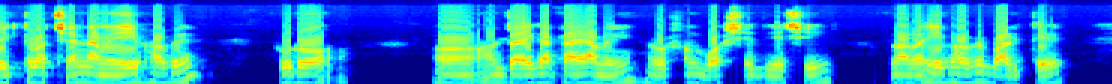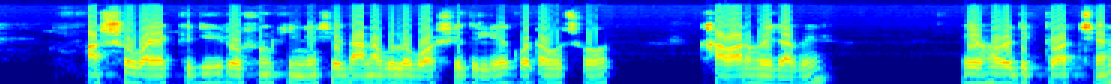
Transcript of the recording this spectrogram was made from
দেখতে পাচ্ছেন, আমি এইভাবে পুরো জায়গাটায় আমি রসুন বসিয়ে দিয়েছি। আপনারা এইভাবে বাড়িতে পাঁচশো বা এক কেজি রসুন কিনে সেই দানাগুলো বসিয়ে দিলে গোটা বছর খাবার হয়ে যাবে। এইভাবে দেখতে পাচ্ছেন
